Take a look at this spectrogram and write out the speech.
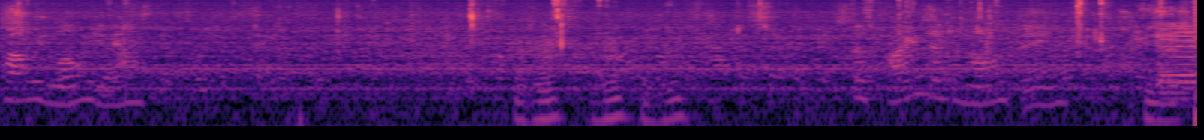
probably lonely now. Mm-hmm, mm-hmm, mm-hmm. That's probably not the wrong thing. He does.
